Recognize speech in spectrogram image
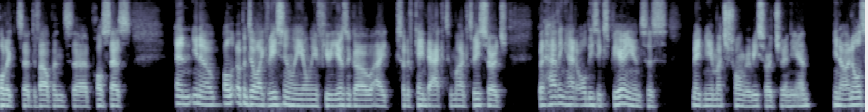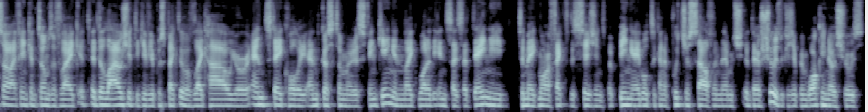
product uh, development uh, process and you know up until like recently only a few years ago i sort of came back to market research but having had all these experiences made me a much stronger researcher in the end you know and also i think in terms of like it, it allows you to give you a perspective of like how your end stakeholder your end customer is thinking and like what are the insights that they need to make more effective decisions. But being able to kind of put yourself in them their shoes because you've been walking those shoes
